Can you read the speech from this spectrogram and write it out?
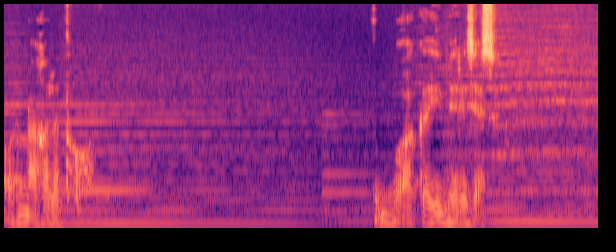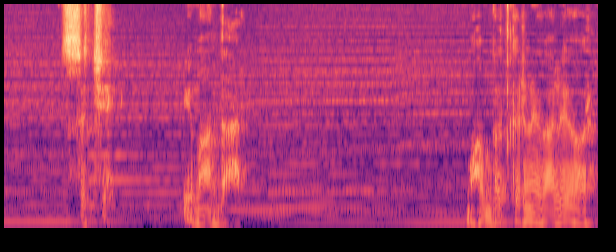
और ना गलत हो। तुम वाकई मेरे जैसे। सच्चे, ईमानदार। मोहब्बत करने वाले और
